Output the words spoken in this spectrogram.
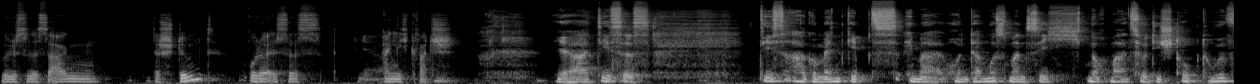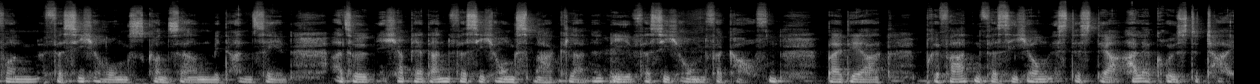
Würdest du das sagen, das stimmt oder ist das ja. eigentlich Quatsch? Ja, dieses, dieses Argument gibt es immer und da muss man sich nochmal so die Struktur von Versicherungskonzernen mit ansehen. Also ich habe ja dann Versicherungsmakler, ne, die mhm. Versicherungen verkaufen. Bei der privaten Versicherung ist es der allergrößte Teil.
